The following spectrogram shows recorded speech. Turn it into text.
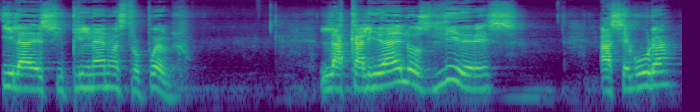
y la disciplina de nuestro pueblo. La calidad de los líderes asegura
